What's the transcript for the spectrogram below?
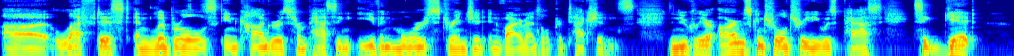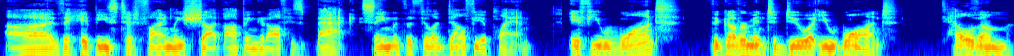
uh, leftist and liberals in Congress from passing even more stringent environmental protections. The Nuclear Arms Control Treaty was passed to get uh, the hippies to finally shut up and get off his back. Same with the Philadelphia Plan. If you want the government to do what you want, tell them,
